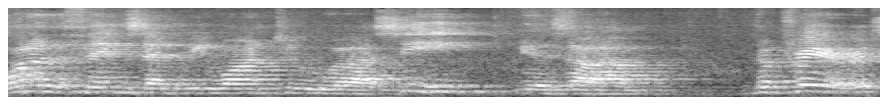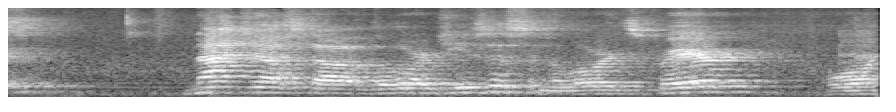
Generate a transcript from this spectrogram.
one of the things that we want to uh, see is uh, the prayers not just of the Lord Jesus and the Lord's Prayer, or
